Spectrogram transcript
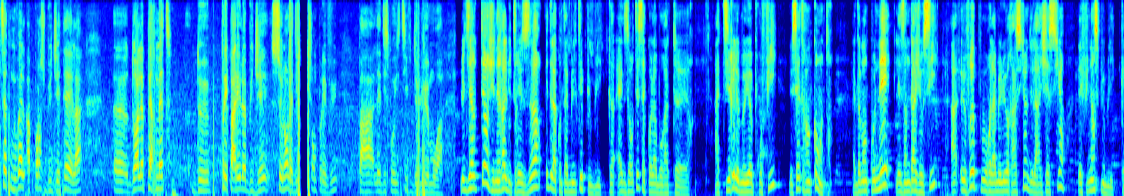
cette nouvelle approche budgétaire-là euh, doit leur permettre de préparer leur budget selon les dispositions prévues par les dispositifs de l'UEMOA. Le directeur général du Trésor et de la comptabilité publique a exhorté ses collaborateurs à tirer le meilleur profit de cette rencontre. Adam Kone les engage aussi à œuvrer pour l'amélioration de la gestion des finances publiques.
